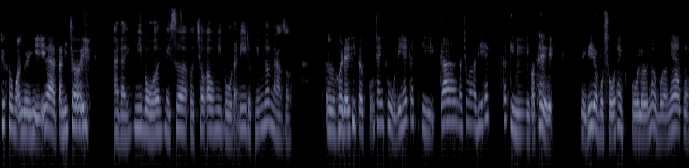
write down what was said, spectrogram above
Chứ không mọi người nghĩ là toàn đi chơi à đấy mi bồ ơi ngày xưa ở châu âu mi bồ đã đi được những nước nào rồi? Ừ, hồi đấy thì tớ cũng tranh thủ đi hết các kỳ các nói chung là đi hết các kỳ nghỉ có thể để đi được một số thành phố lớn ở Bồ Đào Nha này.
